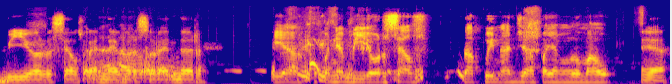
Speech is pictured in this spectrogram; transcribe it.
Be yourself and never surrender. Ya pokoknya be yourself. Lakuin aja apa yang lo mau. Ya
